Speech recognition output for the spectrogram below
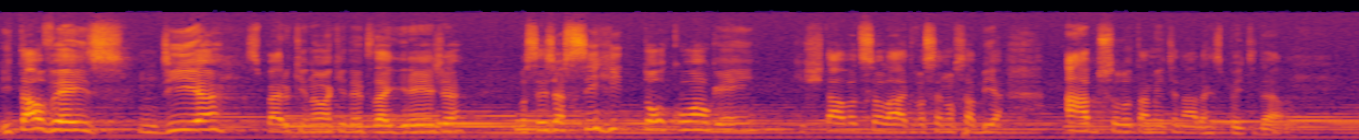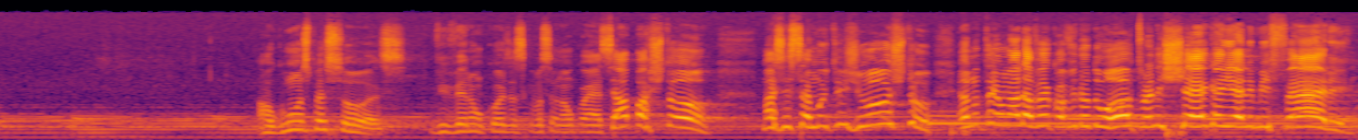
E talvez um dia, espero que não aqui dentro da igreja, você já se irritou com alguém que estava do seu lado e você não sabia absolutamente nada a respeito dela. Algumas pessoas viveram coisas que você não conhece. Ah, pastor, mas isso é muito injusto. Eu não tenho nada a ver com a vida do outro. Ele chega e ele me fere.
